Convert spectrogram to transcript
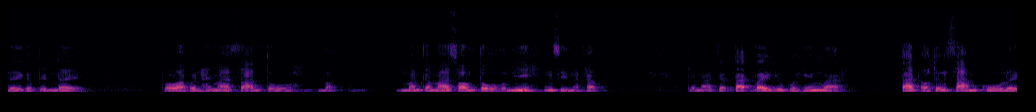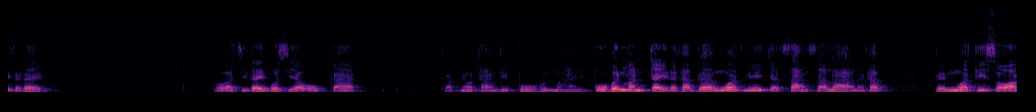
เลยก็เป็นได้ เพราะว่าเพิ่นให้มา3โตมันก็มา2โตก็มีจังซี่นะครับ ก็น่าจะตัดไว้อยู่พอเฮงว่า ตัดเอาถึงสามคูเลยก็ได้ เพราะว่าสิได้บ่เสียโอกาส กับแนวทางที่ปูเพิ่นมาให้ปูเพิ่นมั่นใจนะครับเด้องวดนี้จะสร้างศาลานะครับ เป็นงวดที่สอง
